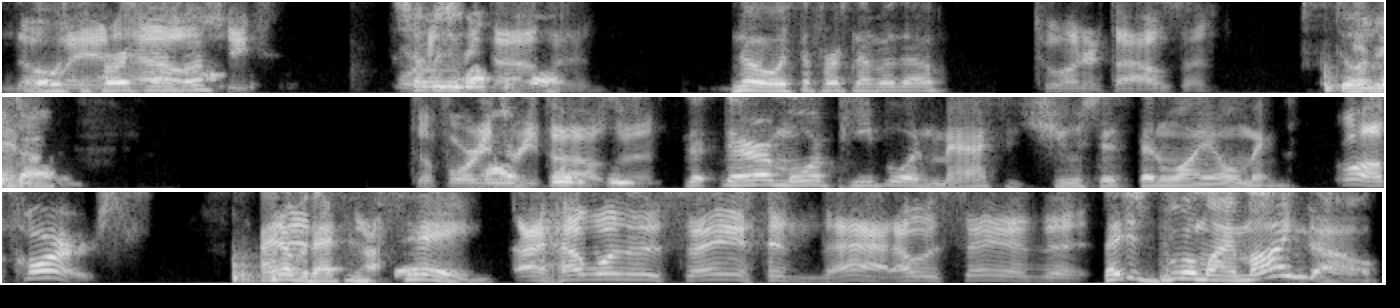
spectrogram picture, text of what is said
No What was the first number? She, 71%. 43,000, no, what's the first number though? 200,000 200,000. to 43,000. There are more people in Massachusetts than Wyoming. Well, of course. I know, but that's insane. I, I wasn't saying that. I was saying that That just blew my mind though.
